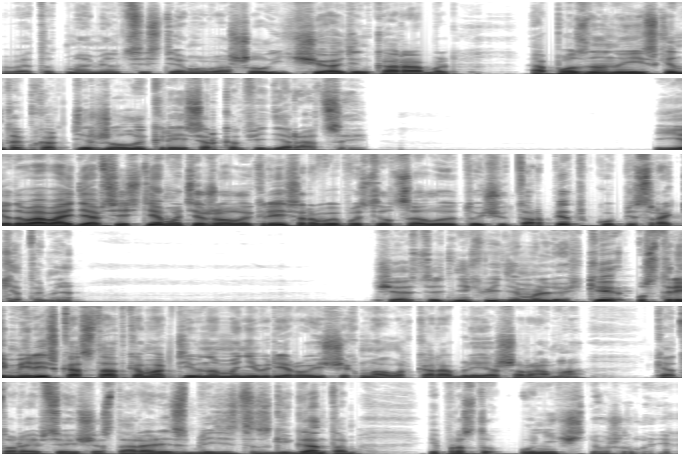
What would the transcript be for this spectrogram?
В этот момент в систему вошел еще один корабль, опознанный Искентом как тяжелый крейсер Конфедерации. Едва войдя в систему, тяжелый крейсер выпустил целую тучу торпед в купе с ракетами. Часть из них, видимо, легкие, устремились к остаткам активно маневрирующих малых кораблей Ашрама, которые все еще старались сблизиться с гигантом и просто уничтожило их.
